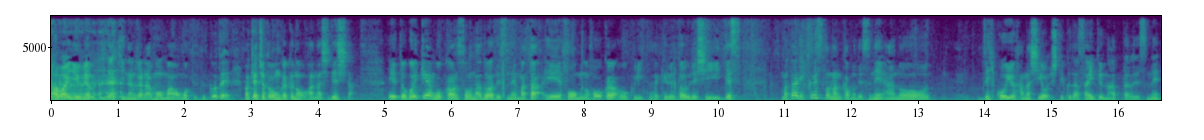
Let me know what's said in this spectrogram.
淡い夢を抱きながらもまあ思ってるということで、まあ、今日はちょっと音楽のお話でした。えー、とご意見ご感想などはですねまた、えーフォームの方からお送りいただけると嬉しいです。またリクエストなんかもですねあのーぜひこういう話をしてくださいというのがあったらですね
